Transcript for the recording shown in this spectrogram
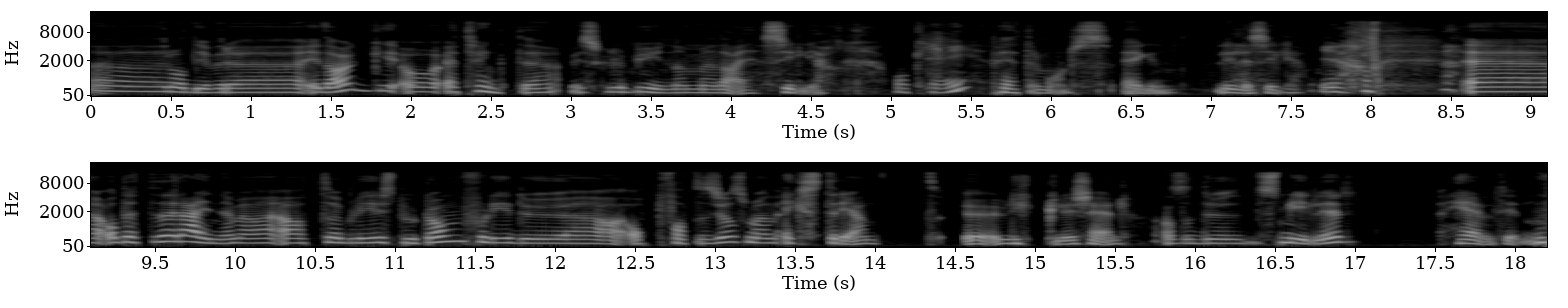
eh, rådgivere, i dag. Og jeg tenkte vi skulle begynne med deg, Silje. OK. P3 Morgens egen lille Silje. Ja. Eh, og dette regner jeg med at blir spurt om, fordi du oppfattes jo som en ekstremt lykkelig sjel. Altså, du smiler hele tiden.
